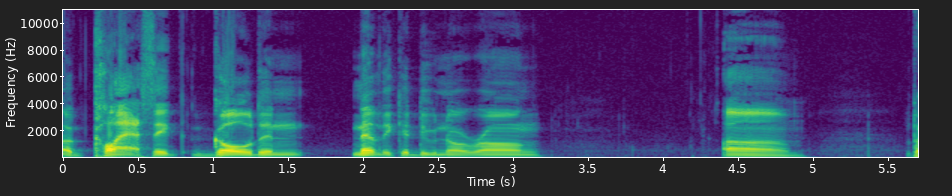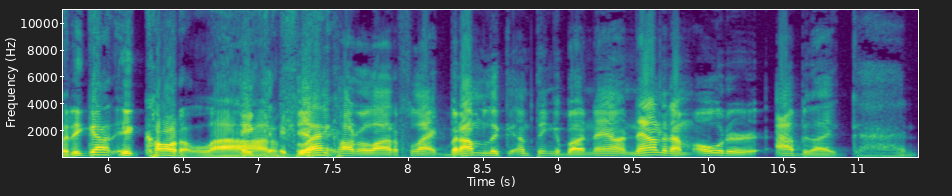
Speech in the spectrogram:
a classic, golden. Nelly could do no wrong. Um, But it got it caught a lot it, of it definitely caught a lot of flack. But I'm looking. I'm thinking about now. Now that I'm older, I'll be like, God.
